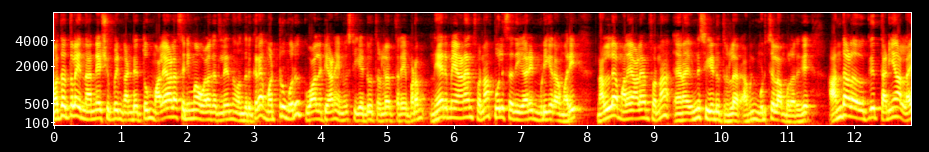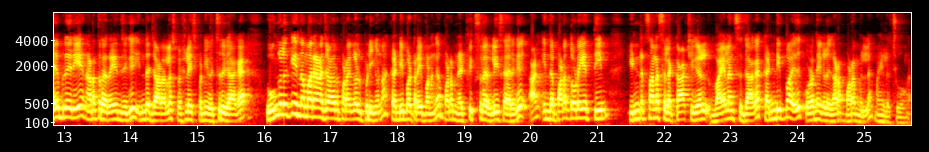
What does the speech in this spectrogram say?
மொத்தத்தில் இந்த அன்னேஷிப்பின் கண்டெத்தும் மலையாள சினிமா உலகத்திலேருந்து வந்திருக்கிற மற்றும் ஒரு குவாலிட்டியான இன்வெஸ்டிகேட்டிவ் த்ரில்லர் திரைப்படம் நேர்மையானன்னு சொன்னால் போலீஸ் அதிகாரி முடிக்கிற மாதிரி நல்ல மலையாளம்னு சொன்னால் இன்வெஸ்டிகேட்டிவ் த்ரில்லர் அப்படின்னு முடிச்சிடலாம் போல இருக்கு. அந்த அளவுக்கு தனியாக லைப்ரரியே நடத்துகிற ரேஞ்சுக்கு இந்த ஜானரில் ஸ்பெஷலைஸ் பண்ணி வச்சிருக்காங்க. உங்களுக்கு இந்த மாதிரியான ஜானர் படங்கள் பிடிக்கும்னா கண்டிப்பாக ட்ரை பண்ணுங்கள் படம் நெட்ஃப்ளிக்ஸில் ரிலீஸ் ஆயிருக்கு. அண்ட் இந்த படத்தோடைய தீம் இன்ட்ரெஸ்டான சில காட்சிகள் வயலன்ஸுக்காக கண்டிப்பாக இது குழந்தைகளுக்கான படம் இல்லை மைண்டில் வச்சுக்கோங்க.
